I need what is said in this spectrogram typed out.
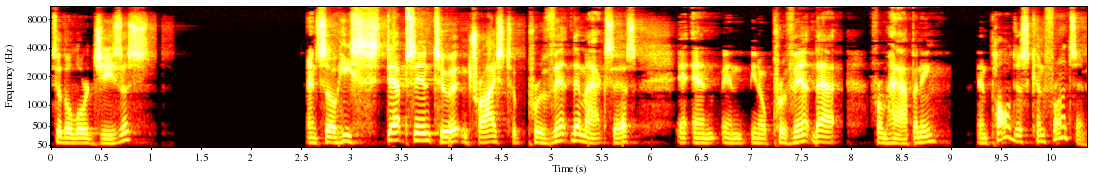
to the Lord Jesus. And so he steps into it and tries to prevent them access and, and, and, you know prevent that from happening. And Paul just confronts him,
